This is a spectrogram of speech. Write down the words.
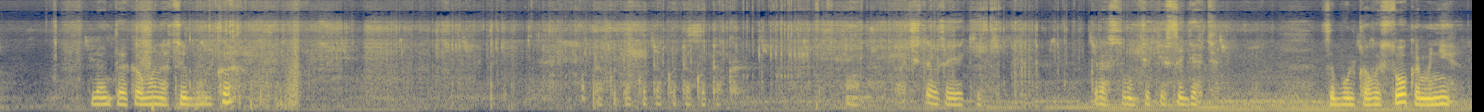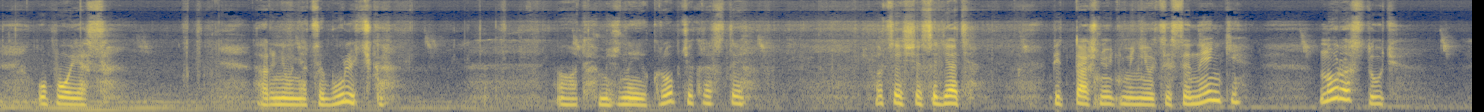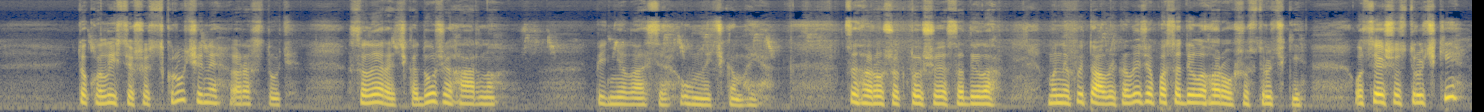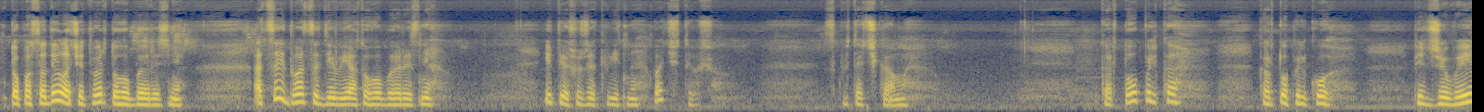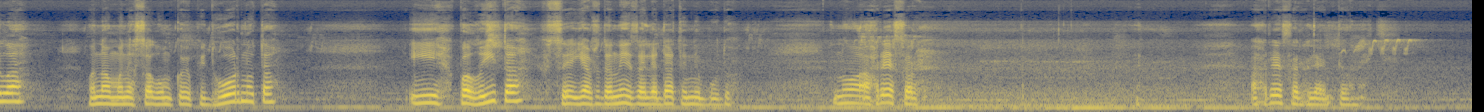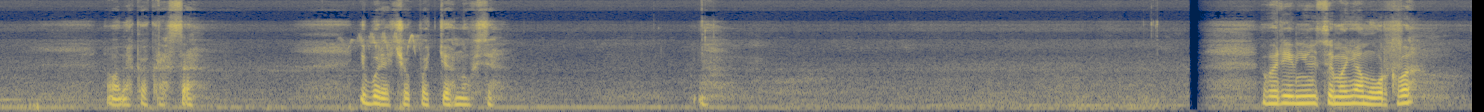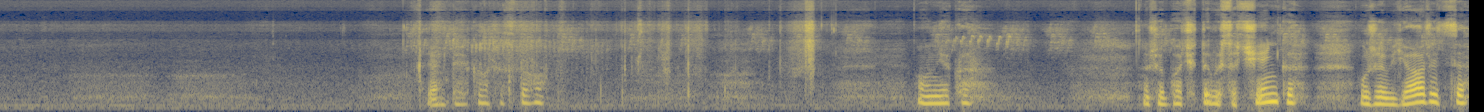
Гляньте, яка в мене цибулька. Отак, отак, отак, отак, отак. Вон, бачите вже які красунчики сидять. Цибулька висока, мені у пояс. Гарнюня цибулечка. От, між нею кропчик росте. Оце ще сидять, підташнюють мені оці синенькі. Ну, ростуть. То колись щось скручене, а ростуть. Селерочка дуже гарно піднялася, умничка моя. Це горошок той, що я садила. Мене питали, коли ж я посадила горошу стручки. Оцей, що стручки, то посадила 4 березня, а цей 29 березня. І теж уже квітне. Бачите вже? З квіточками. Картопелька. Картопельку підживила. Вона в мене соломкою підгорнута. І полита. Все, я вже до неї заглядати не буду. Ну, агресор. Агресор, гляньте вон який. Вона яка краса. І бурячок підтягнувся. Вирівнюється моя морква. Гляньте, яка вже стала. Вон яка. Вже бачите, височенька, вже в'яжеться.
